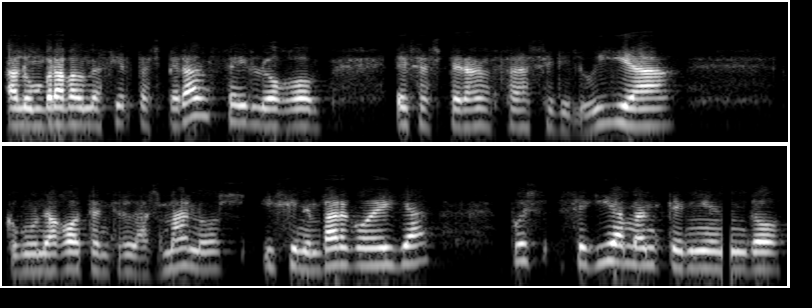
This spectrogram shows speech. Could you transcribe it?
alumbraban una cierta esperanza y luego esa esperanza se diluía como una gota entre las manos y sin embargo ella pues seguía manteniendo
